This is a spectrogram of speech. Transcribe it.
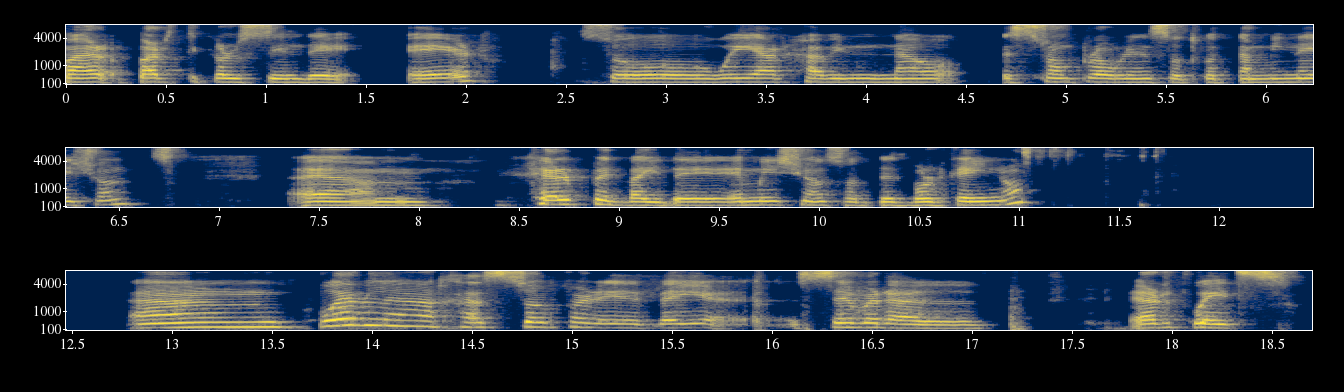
par particles in the air. So we are having now strong problems of contamination um, helped by the emissions of the volcano. And Puebla has suffered several earthquakes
